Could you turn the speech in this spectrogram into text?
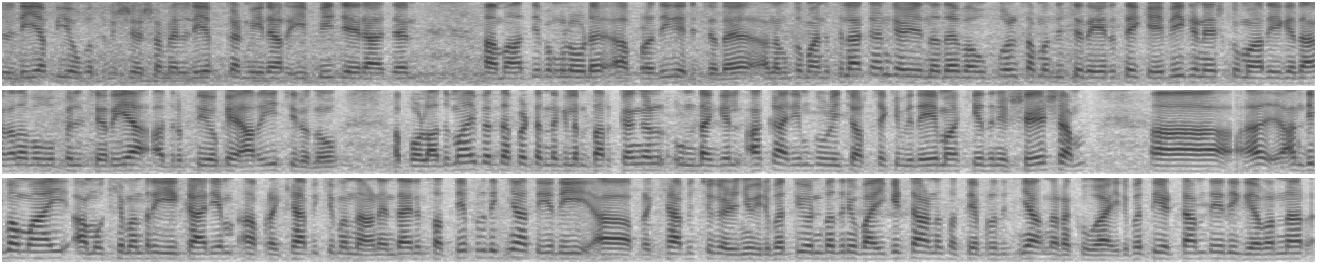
എൽ ഡി എഫ് യോഗത്തിന് ശേഷം L D F convener E P Jayarajan മാധ്യമങ്ങളോട് പ്രതികരിച്ചത്. നമുക്ക് മനസ്സിലാക്കാൻ കഴിയുന്നത് വകുപ്പുകൾ സംബന്ധിച്ച് നേരത്തെ കെ വി ഗണേഷ് കുമാർ ഗതാഗത വകുപ്പിൽ ചെറിയ അതൃപ്തിയൊക്കെ അറിയിച്ചിരുന്നു. അപ്പോൾ അതുമായി ബന്ധപ്പെട്ട് എന്തെങ്കിലും തർക്കങ്ങൾ ഉണ്ടെങ്കിൽ അക്കാര്യം കൂടി ചർച്ചയ്ക്ക് വിധേയമാക്കിയതിനു ശേഷം അന്തിമമായി മുഖ്യമന്ത്രി ഈ കാര്യം പ്രഖ്യാപിക്കുമെന്നാണ്. എന്തായാലും സത്യപ്രതിജ്ഞാ തീയതി പ്രഖ്യാപിച്ചു കഴിഞ്ഞു. ഇരുപത്തിയൊൻപതിന് വൈകിട്ടാണ് സത്യപ്രതിജ്ഞ നടക്കുക. ഇരുപത്തിയെട്ടാം തീയതി ഗവർണർ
